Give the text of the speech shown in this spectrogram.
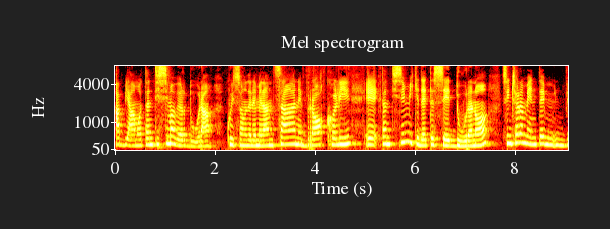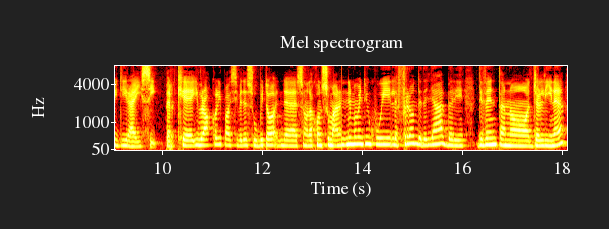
Abbiamo tantissima verdura, qui sono delle melanzane, broccoli e tantissimi mi chiedete se durano. Sinceramente vi direi sì, perché i broccoli poi si vede subito, eh, sono da consumare. Nel momento in cui le fronde degli alberi diventano gialline,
